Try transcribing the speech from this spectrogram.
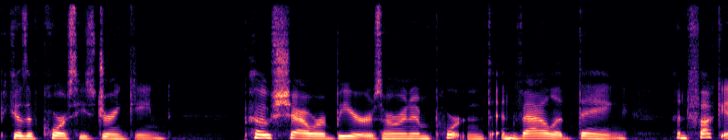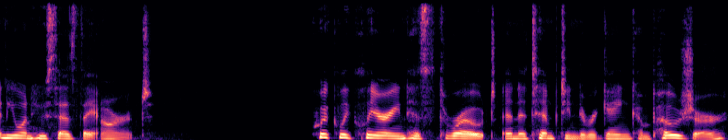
because of course he's drinking. Post shower beers are an important and valid thing, and fuck anyone who says they aren't. Quickly clearing his throat and attempting to regain composure.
